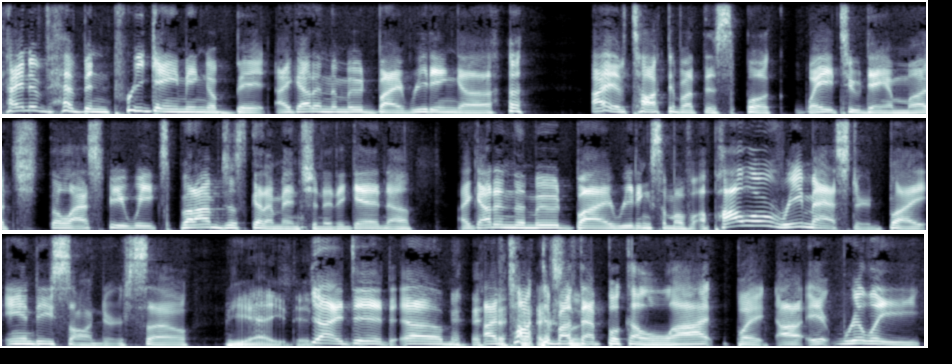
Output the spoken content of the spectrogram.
kind of have been pre gaming a bit. I got in the mood by reading. Uh, I have talked about this book way too damn much the last few weeks, but I'm just gonna mention it again. Uh, I got in the mood by reading some of Apollo Remastered by Andy Saunders. So Yeah, you did. yeah, I did. Um, I've talked about that book a lot, but uh, it really,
